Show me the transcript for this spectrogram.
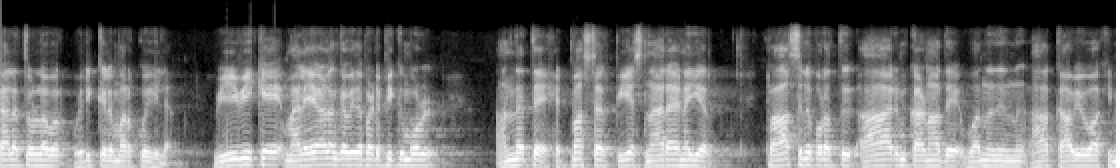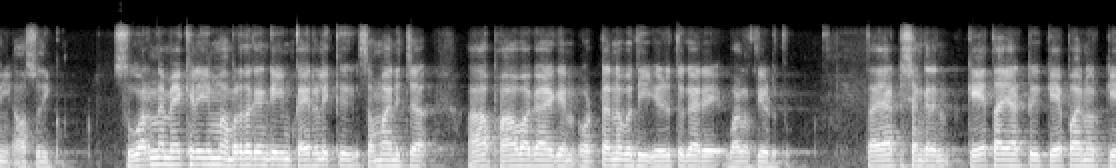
കാലത്തുള്ളവർ ഒരിക്കലും മറക്കുകയില്ല. വി വി കെ മലയാളം കവിത പഠിപ്പിക്കുമ്പോൾ അന്നത്തെ ഹെഡ്മാസ്റ്റർ പി എസ് നാരായണയ്യർ ക്ലാസ്സിന് പുറത്ത് ആരും കാണാതെ വന്നു നിന്ന് ആ കാവ്യവാഹിനി ആസ്വദിക്കും. സുവർണ മേഖലയും അമൃതഗംഗയും കൈരളിക്ക് സമ്മാനിച്ച ആ ഭാവഗായകൻ ഒട്ടനവധി എഴുത്തുകാരെ വളർത്തിയെടുത്തു. Thayat Sankaran K Thayat K Panoor K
